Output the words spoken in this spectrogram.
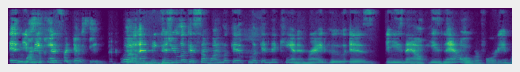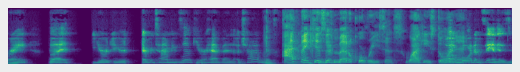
It, he wants because, to keep producing. Well, and because you look at someone, look at look at Nick Cannon, right? Who is he's now he's now over forty, right? But you're you're every time you look, you're having a child with. I think his is medical reasons why he's doing well, it. What I'm saying is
